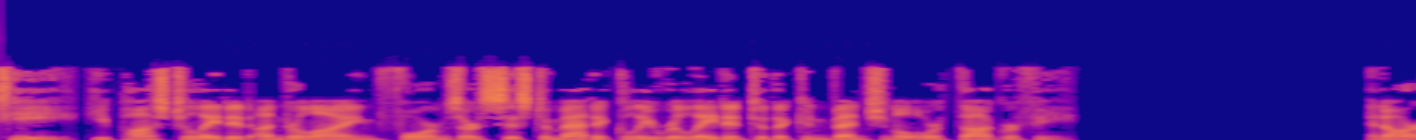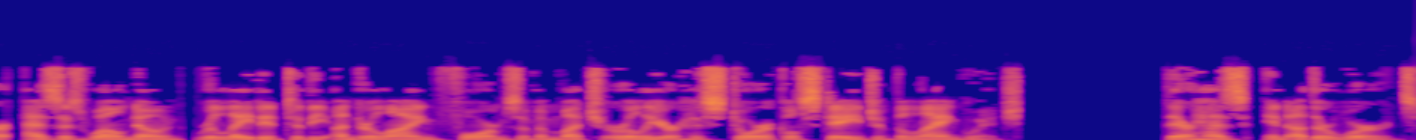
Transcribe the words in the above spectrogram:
T he postulated underlying forms are systematically related to the conventional orthography, and are, as is well known, related to the underlying forms of a much earlier historical stage of the language. There has, in other words,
